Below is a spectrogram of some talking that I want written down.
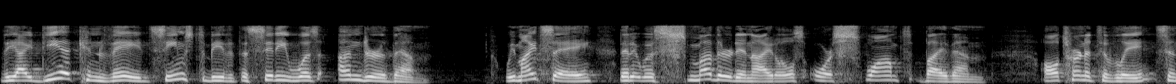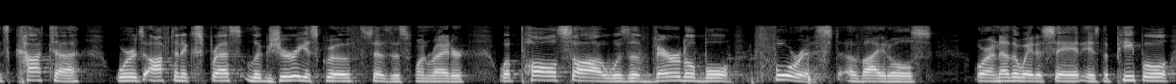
the idea conveyed seems to be that the city was under them. We might say that it was smothered in idols or swamped by them. Alternatively, since kata, words often express luxurious growth, says this one writer, what Paul saw was a veritable forest of idols or another way to say it is the people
